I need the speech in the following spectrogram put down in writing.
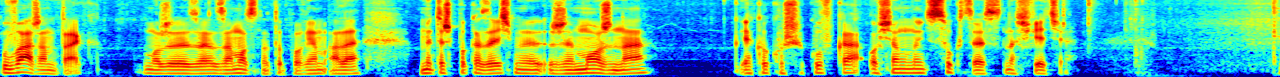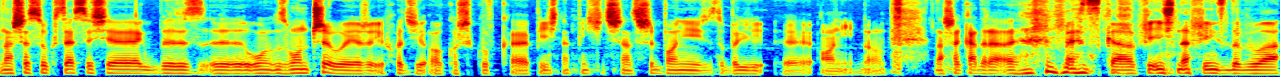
uważam tak, może za, za mocno to powiem, ale my też pokazaliśmy, że można jako koszykówka osiągnąć sukces na świecie. Nasze sukcesy się jakby y, łą- złączyły, jeżeli chodzi o koszykówkę 5 na 5 i 3 na 3, bo oni zdobyli, y, oni, no, nasza kadra męska 5 na 5 zdobyła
